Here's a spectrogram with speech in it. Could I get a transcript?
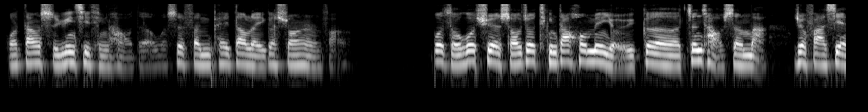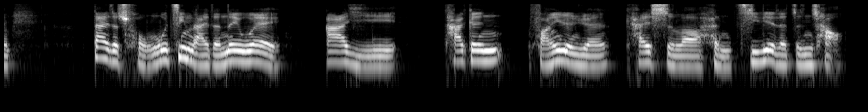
我当时运气挺好的，我是分配到了一个双人房。我走过去的时候，就听到后面有一个争吵声嘛，就发现带着宠物进来的那位阿姨，她跟防疫人员开始了很激烈的争吵。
